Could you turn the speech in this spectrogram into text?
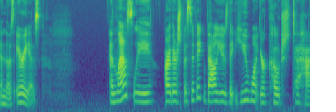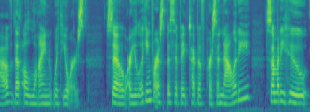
in those areas? And lastly, are there specific values that you want your coach to have that align with yours? So, are you looking for a specific type of personality? Somebody who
